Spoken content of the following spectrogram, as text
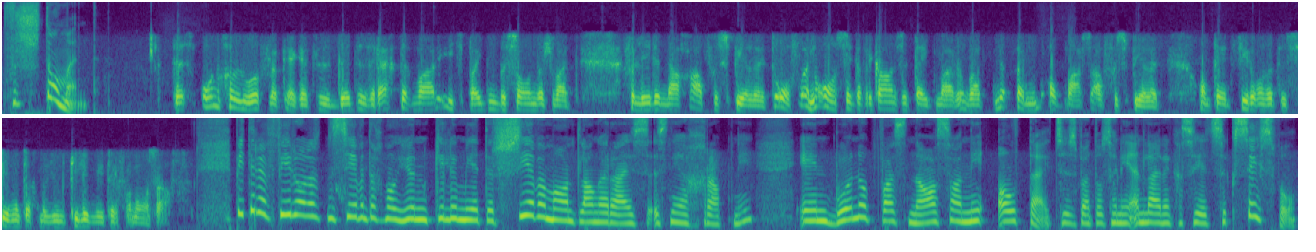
verstommend. Dis ongelooflik. Ek het dit is regtig waar iets buiten besonders wat verlede nag afgespeel het of in ons Suid-Afrikaanse tyd maar wat in op Mars afgespeel het omtrent 470 miljoen kilometer van ons af. Pieter, 'n 470 miljoen kilometer 7 maand lange reis is nie 'n grap nie. En boonop was NASA nie altyd soos wat ons in die inleiding gesê het suksesvol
